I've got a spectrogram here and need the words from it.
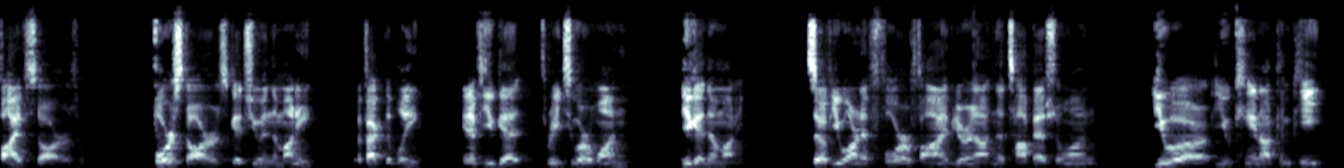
five stars. Four stars get you in the money effectively. And if you get three, two, or one, you get no money. So if you aren't at four or five, you're not in the top echelon. You are you cannot compete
